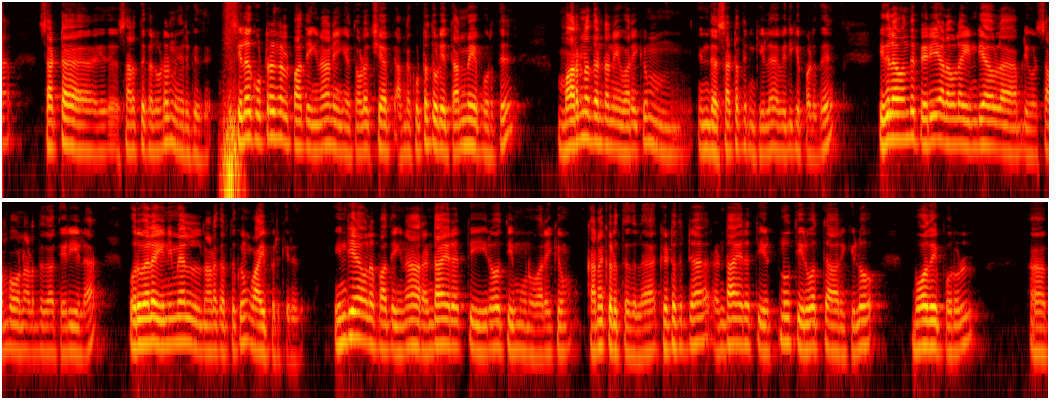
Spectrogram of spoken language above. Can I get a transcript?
சட்ட இது சரத்துக்களுடன் இருக்குது. சில குற்றங்கள் பார்த்தீங்கன்னா நீங்கள் தொடர்ச்சியாக அந்த குற்றத்துடைய தன்மையை பொறுத்து மரண தண்டனை வரைக்கும் இந்த சட்டத்தின் கீழே விதிக்கப்படுது. இதில் வந்து பெரிய அளவில் இந்தியாவில் அப்படி ஒரு சம்பவம் நடந்ததா தெரியல. ஒருவேளை இனிமேல் நடக்கிறதுக்கும் வாய்ப்பு இருக்கிறது. இந்தியாவில் பார்த்தீங்கன்னா ரெண்டாயிரத்தி இருபத்தி மூணு வரைக்கும் கணக்கெடுத்ததில் கிட்டத்தட்ட ரெண்டாயிரத்தி எட்நூற்றி இருபத்தாறு கிலோ போதைப்பொருள்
